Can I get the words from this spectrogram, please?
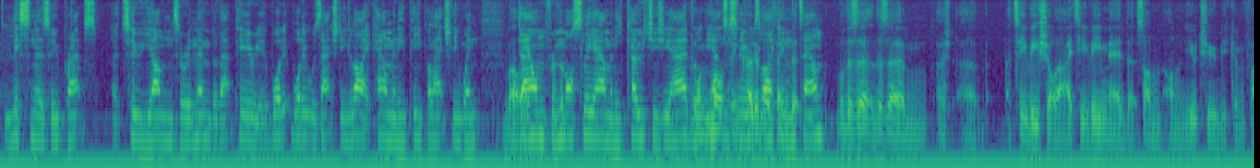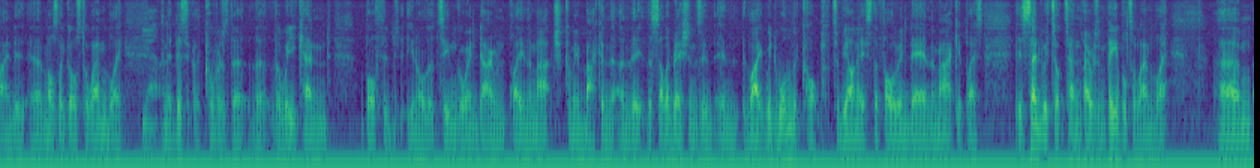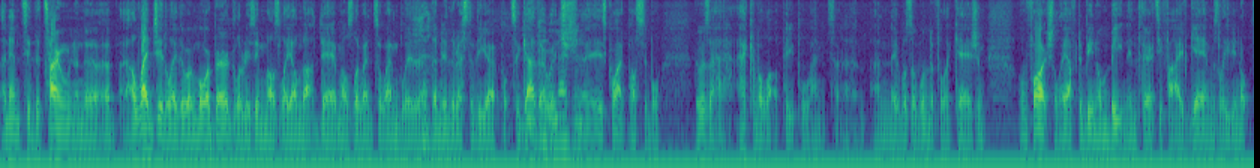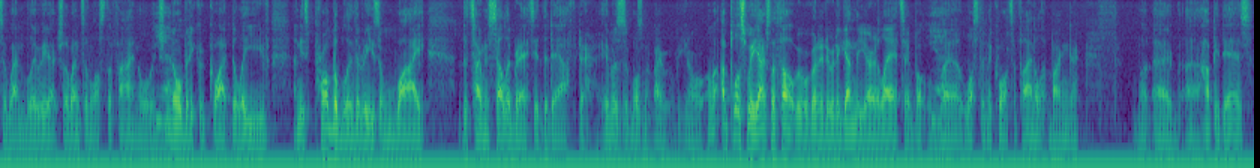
listeners who perhaps are too young to remember that period, what it, what it was actually like, how many people actually went well, down from the, Mossley, how many coaches you had, the what the atmosphere was like in the town? Well, there's a there's a, um, a, a, a, TV show that ITV made that's on, on YouTube. You can find it. Uh, Mossley goes to Wembley, yeah. and it basically covers the, the, the weekend both the you know the team going down, playing the match, coming back, and the, and the, the celebrations in, in like we'd won the cup. To be honest, the following day in the marketplace, it said we took ten thousand people to Wembley. Um, and emptied the town. And the, uh, allegedly, there were more burglaries in Mossley on that day. Mossley went to Wembley than, than in the rest of the year put together, which imagine. is quite possible. There was a heck of a lot of people went, uh, and it was a wonderful occasion. Unfortunately, after being unbeaten in 35 games leading up to Wembley, we actually went and lost the final, which yeah. nobody could quite believe, and is probably the reason why the town celebrated the day after. It was it wasn't about you know. Plus, we actually thought we were going to do it again the year later, but yeah. we lost in the quarter final at Bangor. But uh, uh, happy days.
